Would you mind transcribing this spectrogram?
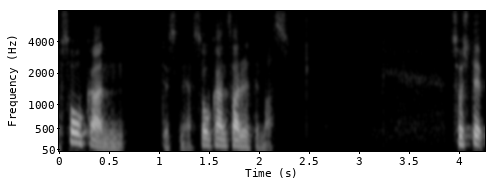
相関ですね。相関されています。そして、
